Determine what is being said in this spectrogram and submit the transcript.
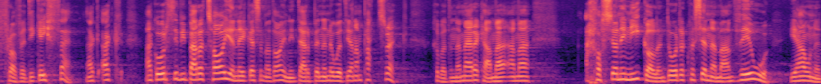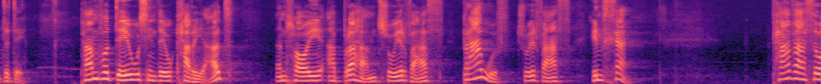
phrofedigaethau? Ac, ac, ac wrth i fi baratoi y neges yma ddoen, ni'n derbyn y newyddion am Patrick, chybod, yn America, a mae, a mae achosion unigol yn dod o'r cwestiwn yma yn fyw iawn yn dydy. Pam fod Dyw sy'n ddew cariad yn rhoi Abraham trwy'r fath brawf, trwy'r fath hunllau? pa fath o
